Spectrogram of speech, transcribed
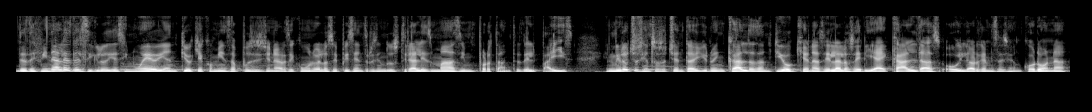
Desde finales del siglo XIX, Antioquia comienza a posicionarse como uno de los epicentros industriales más importantes del país. En 1881 en Caldas, Antioquia, nace la Locería de Caldas, hoy la organización Corona.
